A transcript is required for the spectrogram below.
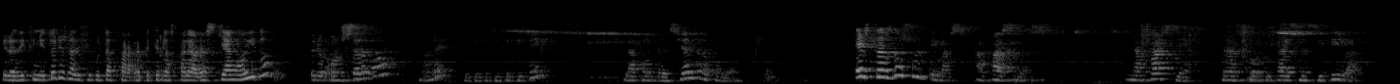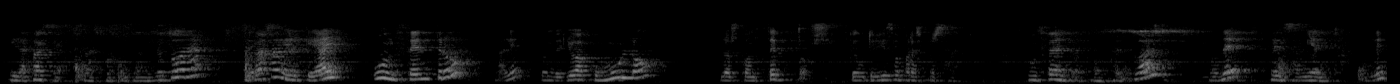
y lo definitorio es la dificultad para repetir las palabras que han oído, pero conserva, ¿vale? La comprensión de lo que leen. Estas dos últimas afasias, la fascia transcortical sensitiva y la fascia transcortical motora, se basan en el que hay un centro, ¿vale? Donde yo acumulo los conceptos que utilizo para expresar. Un centro conceptual o de pensamiento, ¿vale?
